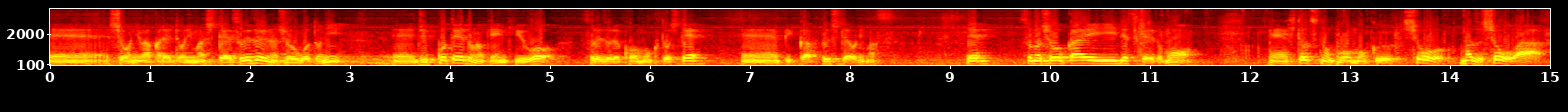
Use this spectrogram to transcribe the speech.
え章に分かれておりましてそれぞれの章ごとに、え10個程度の研究をそれぞれ項目として、えピックアップしております。でその紹介ですけれども、え、1つの項目章まず章は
